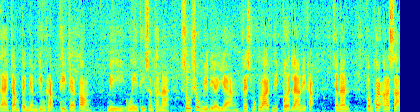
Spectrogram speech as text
แต่จำเป็นอย่างยิ่งครับที่จะต้องมีเวทีสนทนาโซเชียลมีเดียอย่าง Facebook Live นี่เปิดแล้วนี่ครับ ฉะนั้น ผมก็อาสา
